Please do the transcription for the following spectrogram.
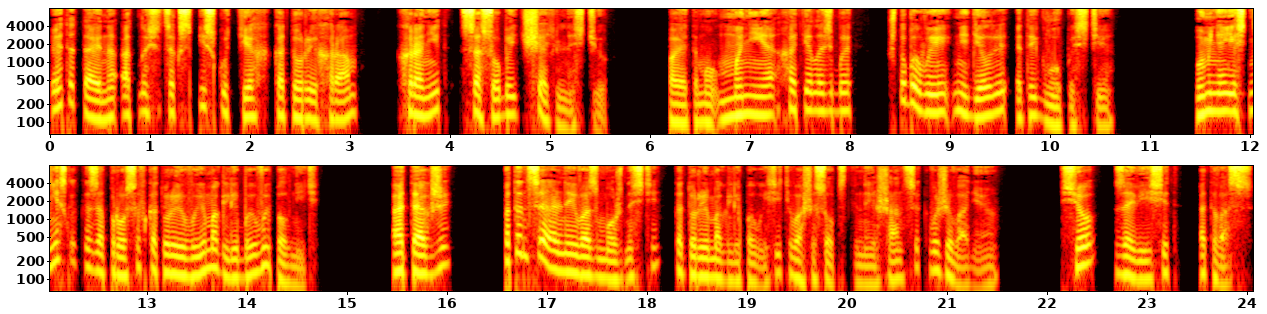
Эта тайна относится к списку тех, которые храм хранит с особой тщательностью. Поэтому мне хотелось бы, чтобы вы не делали этой глупости. У меня есть несколько запросов, которые вы могли бы выполнить, а также потенциальные возможности, которые могли повысить ваши собственные шансы к выживанию. Все зависит от вас.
